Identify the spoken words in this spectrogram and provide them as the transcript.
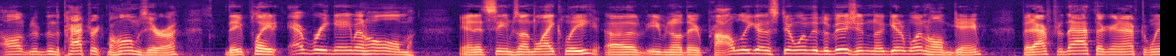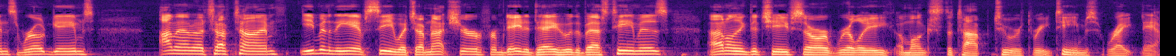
all in the Patrick Mahomes era, they've played every game at home. And it seems unlikely, uh, even though they're probably going to still win the division, they'll get one home game. But after that, they're going to have to win some road games. I'm having a tough time, even in the AFC, which I'm not sure from day to day who the best team is. I don't think the Chiefs are really amongst the top two or three teams right now.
